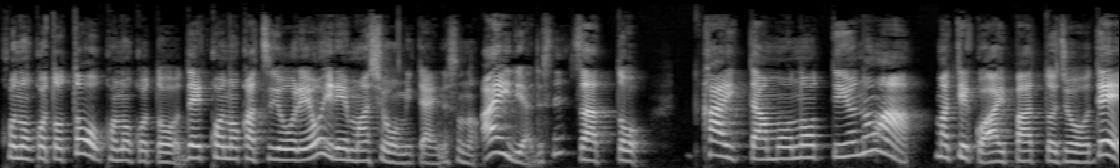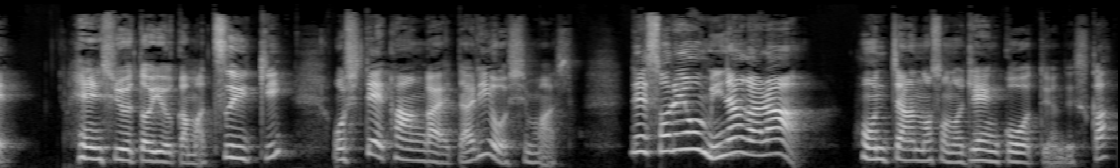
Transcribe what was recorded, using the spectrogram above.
このこととこのことで、この活用例を入れましょうみたいな、そのアイディアですね、ざっと。書いたものっていうのは、まあ、結構 iPad 上で編集というか、まあ、追記をして考えたりをしました。で、それを見ながら、本ちゃんのその原稿っていうんですか？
